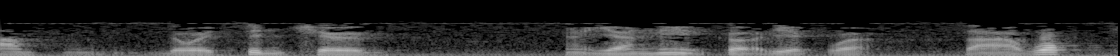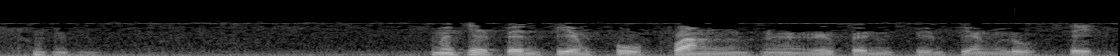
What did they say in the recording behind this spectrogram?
ามโดยสิ้นเชิง อย่างนี้ก็เรียกว่าสาวก ไม่ใช่เป็นเพียงผู้ฟังหรือเป็นเพียงเพียงลูกศิษย์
